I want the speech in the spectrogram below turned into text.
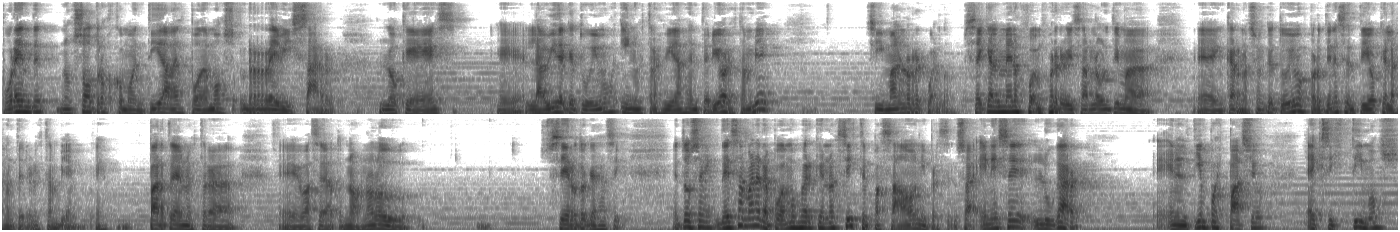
Por ende, nosotros como entidades podemos revisar lo que es eh, la vida que tuvimos y nuestras vidas anteriores también. Si mal no recuerdo. Sé que al menos podemos revisar la última eh, encarnación que tuvimos, pero tiene sentido que las anteriores también. Es parte de nuestra eh, base de datos. No, no lo dudo. Cierto que es así. Entonces, de esa manera podemos ver que no existe pasado ni presente. O sea, en ese lugar, en el tiempo-espacio, existimos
